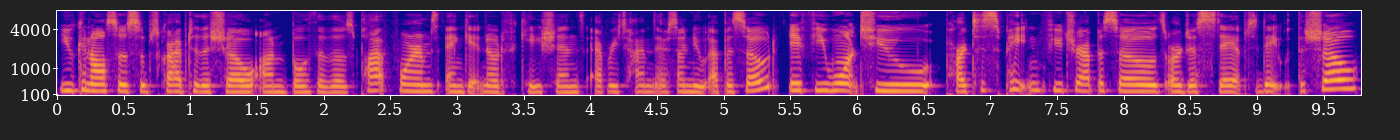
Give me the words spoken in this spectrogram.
You can also subscribe to the show on both of those platforms and get notifications every time there's a new episode. If you want to participate in future episodes or just stay up to date with the show,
